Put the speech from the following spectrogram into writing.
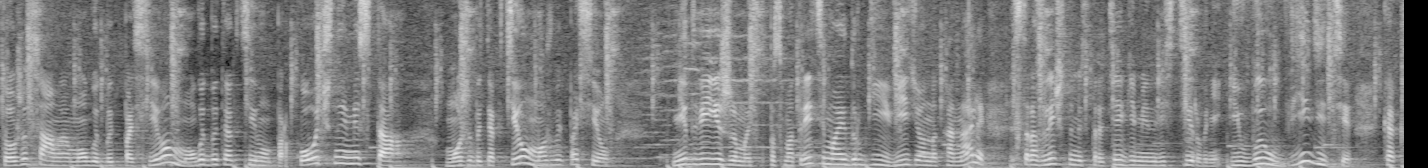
то же самое, могут быть пассивом, могут быть активом. Парковочные места, может быть активом, может быть пассивом недвижимость. Посмотрите мои другие видео на канале с различными стратегиями инвестирования, и вы увидите, как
